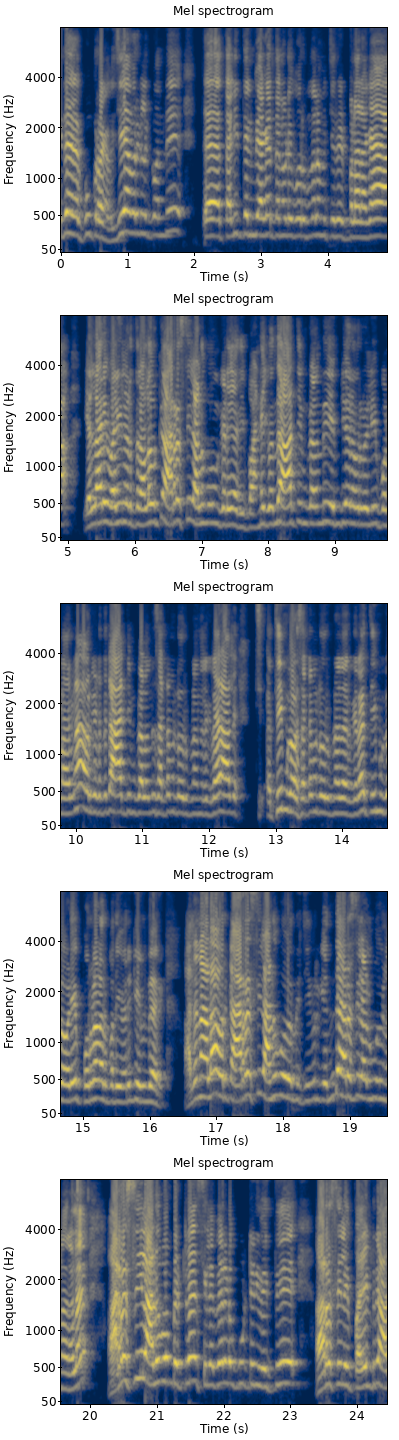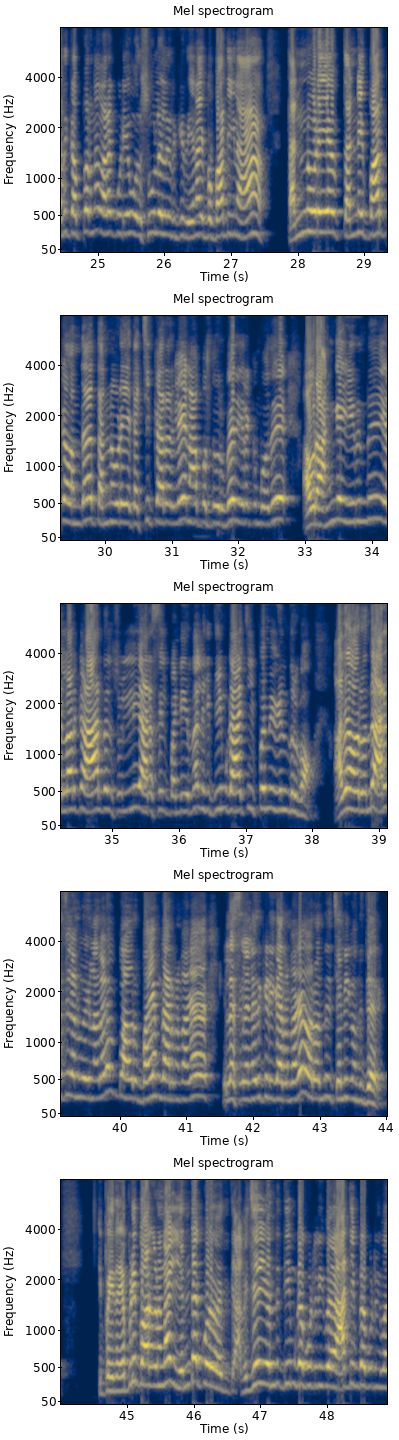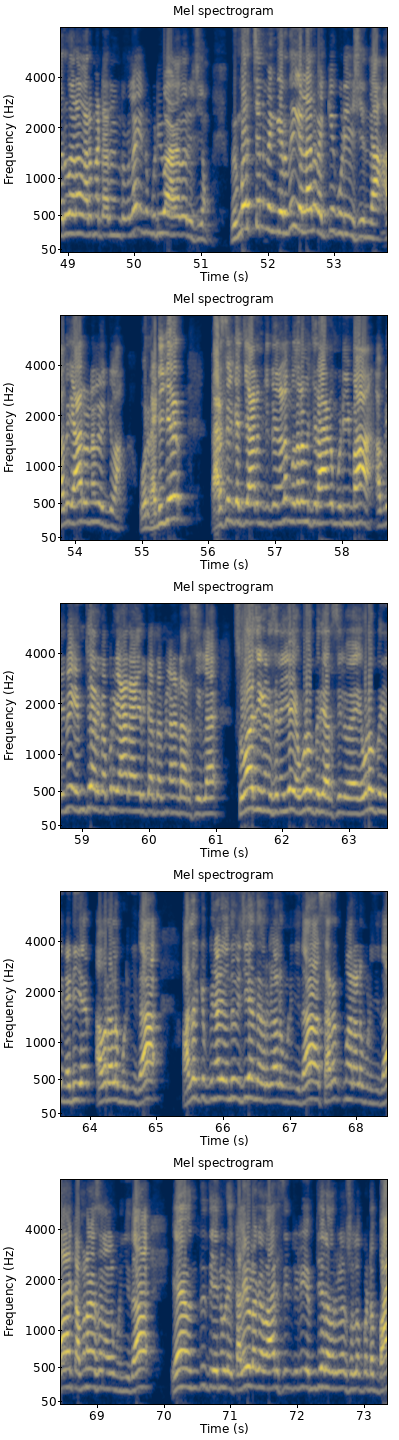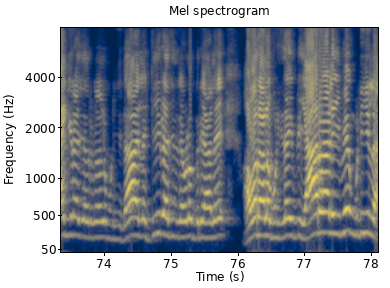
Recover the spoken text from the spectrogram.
இதை கூப்பிட்றாங்க. விஜய் அவர்களுக்கு வந்து தனித்தன்மையாக தன்னுடைய ஒரு முதலமைச்சர் வேட்பாளராக எல்லாரையும் வழிநடத்துகிற அளவுக்கு அரசியல் அனுபவம் கிடையாது. இப்போ அன்னைக்கு வந்து அதிமுக வந்து எம்ஜிஆர் அவர் வெளியே போனாருன்னா அவர் கிட்டத்தட்ட அதிமுக வந்து சட்டமன்ற உறுப்பினர் இருக்கிறார் அது திமுக சட்டமன்ற உறுப்பினராக இருக்கிறார் திமுகவுடைய பொருளாளர் பதவி வரைக்கும் இருந்தார். அதனால அவருக்கு அரசியல் அனுபவம் இருந்துச்சு. இவருக்கு எந்த அரசியல் அனுபவம் இல்லாதனால அரசியல் அனுபவம் பெற்ற சில பேரோட கூட்டணி வைத்து அரசியலை பயின்று அதுக்கப்புறம் தான் வரக்கூடிய ஒரு சூழல் இருக்குது. ஏன்னா இப்போ பார்த்தீங்கன்னா தன்னுடைய தன்னை பார்க்க வந்த தன்னுடைய கட்சிக்காரர்களே நாற்பத்தோரு பேர் இறக்கும்போது அவர் அங்கே இருந்து எல்லாருக்கும் ஆறுதல் சொல்லி அரசியல் பண்ணியிருந்தால் இன்னைக்கு திமுக ஆட்சி இப்பவுமே விழுந்திருக்கும். அது அவர் வந்து அரசியல் அனுபவிக்கிறதுனால இப்போ அவர் பயம் காரணமாக இல்லை சில நெருக்கடி காரணமாக அவர் வந்து சென்னைக்கு வந்துட்டார். இப்போ இதை எப்படி பார்க்கணும்னா எந்த விஜய் வந்து திமுக கூட்டணிக்கு அதிமுக கூட்டணிக்கு வருவாரா வரமாட்டாருன்றதுலாம் இன்னும் முடிவாகாத ஒரு விஷயம். விமர்சனம்ங்கிறது எல்லாரும் வைக்கக்கூடிய விஷயம்தான். அது யார் வேணாலும் வைக்கலாம். ஒரு நடிகர் அரசியல் கட்சி ஆரம்பிச்சதுனால முதலமைச்சர் ஆக முடியுமா? அப்படின்னா எம்ஜிஆருக்கு அப்புறம் யார் ஆயிருக்கா தமிழ்நாடு அரசியலில்? சிவாஜி கணேசன் ஐயா எவ்வளோ பெரிய அரசியல் எவ்வளோ பெரிய நடிகர்? அவரால் முடிஞ்சுதா? அதற்கு பின்னாடி வந்து விஜயகாந்த் அவர்களால் முடிஞ்சுதா? சரத்குமாரால் முடிஞ்சுதா? கமலஹாசனால் முடிஞ்சுதா? ஏன் வந்து இது என்னுடைய கலையுலக வாரிசுன்னு சொல்லி எம்ஜிஆர் அவர்களால் சொல்லப்பட்ட பாக்யராஜ் அவர்களால் முடிஞ்சுதா? இல்லை டி ராஜேந்திரன் எவ்வளோ பெரிய ஆள்? அவரால் முடிஞ்சுதா? இப்படி யாராலையுமே முடியல.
